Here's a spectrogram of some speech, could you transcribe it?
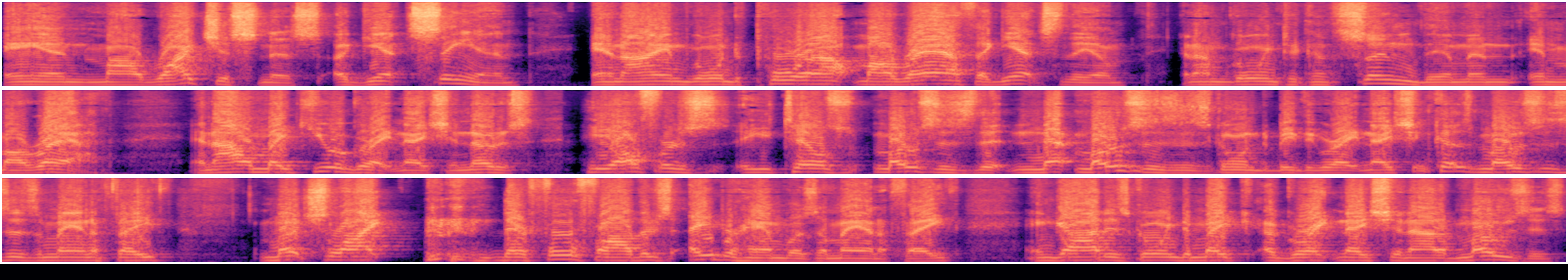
and my righteousness against sin. And I am going to pour out my wrath against them and I'm going to consume them in, in my wrath. And I'll make you a great nation. Notice he offers, he tells Moses that Moses is going to be the great nation because Moses is a man of faith much like their forefathers, Abraham was a man of faith, and God is going to make a great nation out of Moses.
